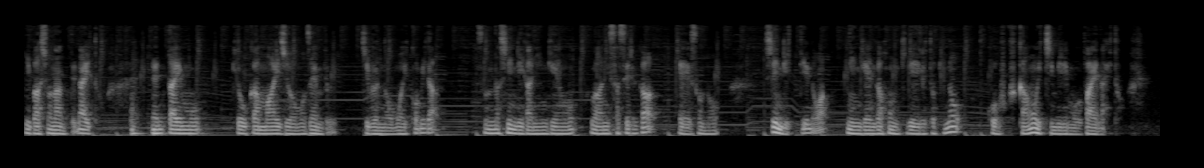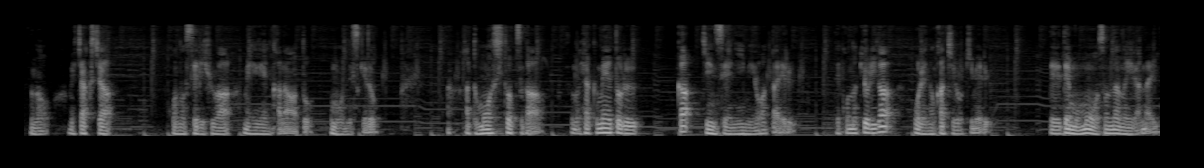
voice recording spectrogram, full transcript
居場所なんてないと。連帯も共感も愛情も全部自分の思い込みだ。そんな心理が人間を不安にさせるが、えーその心理っていうのは人間が本気でいる時の幸福感を1ミリも奪えないと。そのめちゃくちゃこのセリフは名言かなと思うんですけど。あともう一つが、その100メートルが人生に意味を与える。で、この距離が俺の価値を決める。で、でももうそんなのいらない。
